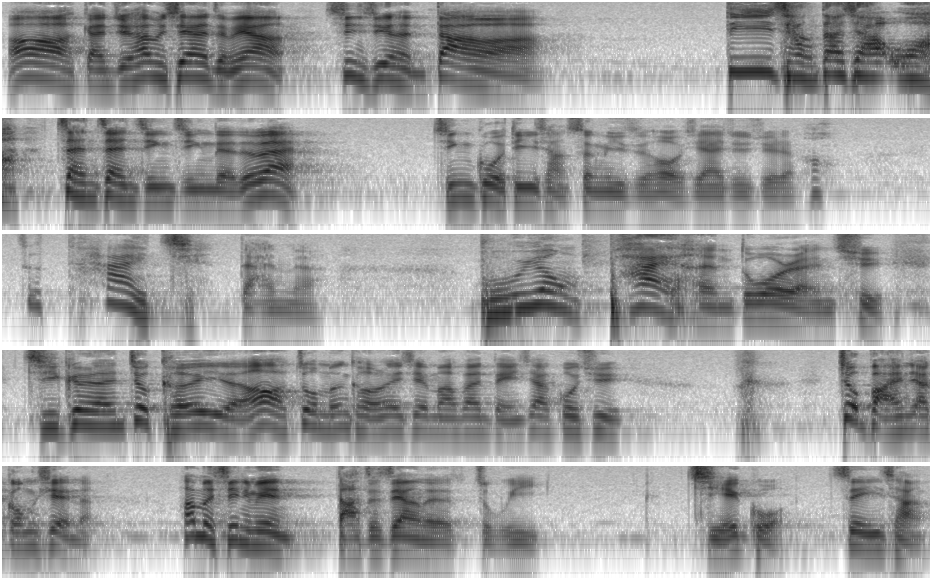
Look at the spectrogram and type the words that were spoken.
啊。感觉他们现在怎么样？信心很大嘛。第一场大家哇战战兢兢的，对不对？经过第一场胜利之后，现在就觉得哦，这个太简单了，不用派很多人去，几个人就可以了啊。坐门口那些麻烦等一下过去 就把人家攻陷了。他们心里面打着这样的主意，结果这一场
